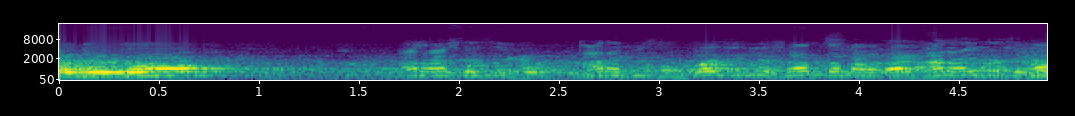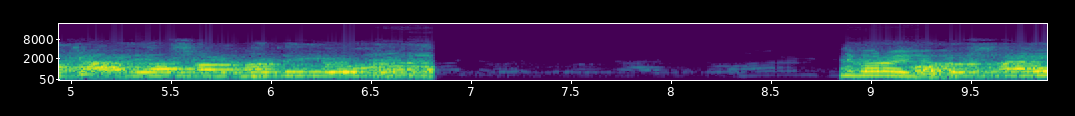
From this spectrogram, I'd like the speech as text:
আয়োজিত জাতীয় সংহতি ও অনুষ্ঠানে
